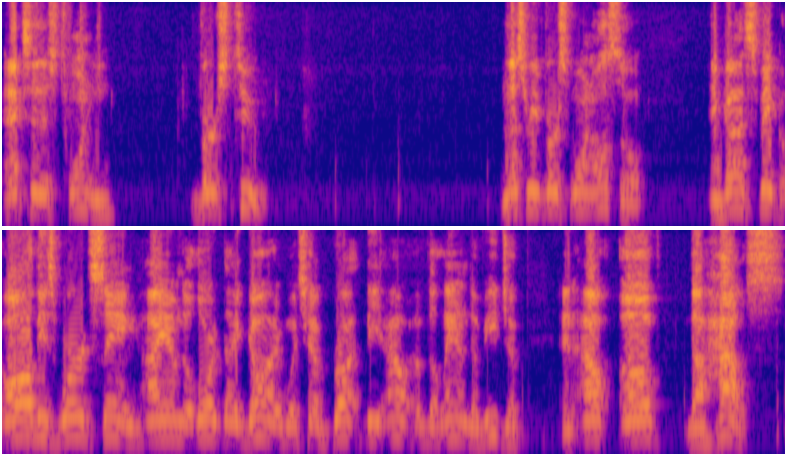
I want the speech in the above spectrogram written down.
Exodus 20, verse 2. And let's read verse 1 also. And God spake all these words, saying, I am the Lord thy God, which have brought thee out of the land of Egypt, and out of the house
